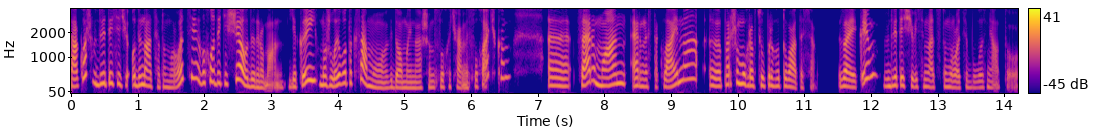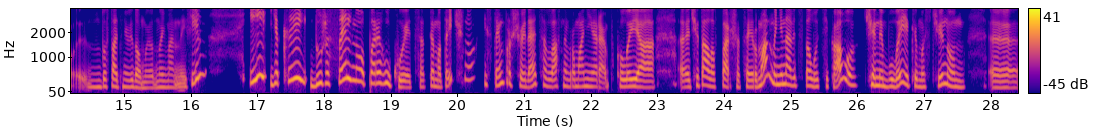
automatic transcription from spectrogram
також в 2011 році виходить іще один роман, який, можливо, так само відомий нашим слухачам і слухачкам. Е, Це роман Ернеста Клайна е, Першому гравцю приготуватися, за яким в 2018 році було знято е, достатньо відомий одноіменний фільм, і який дуже сильно перегукується тематично із тим, про що йдеться власне в романі Ереб. Коли я е, читала вперше цей роман, мені навіть стало цікаво, чи не були якимось чином е,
